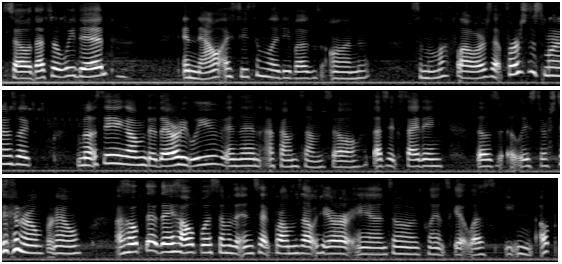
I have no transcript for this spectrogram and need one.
So that's what we did. And now I see some ladybugs on some of my flowers. At first this morning I was like, I'm not seeing them. Did they already leave? And then I found some. So that's exciting. Those at least are sticking around for now. I hope that they help with some of the insect problems out here and some of my plants get less eaten up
